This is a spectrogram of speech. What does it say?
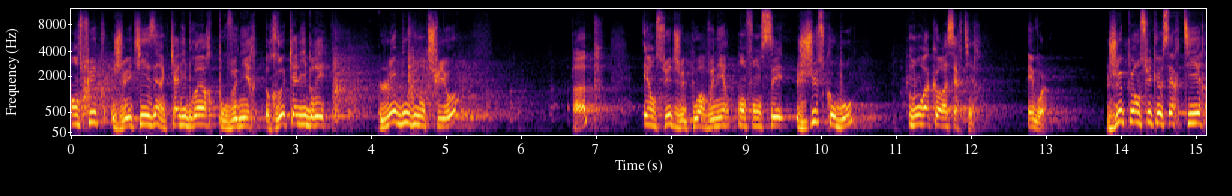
Ensuite, je vais utiliser un calibreur pour venir recalibrer le bout de mon tuyau. Hop. Et ensuite, je vais pouvoir venir enfoncer jusqu'au bout mon raccord à sertir. Et voilà. Je peux ensuite le sertir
